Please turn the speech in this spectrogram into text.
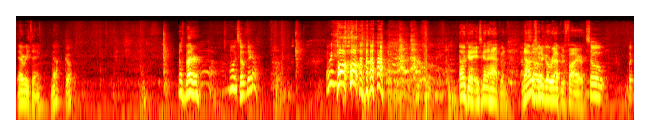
Everything. No, go. That's better. Oh, it's up there. Oh, yeah. Okay, it's gonna happen. Now I'm just gonna go rapid fire. So, but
